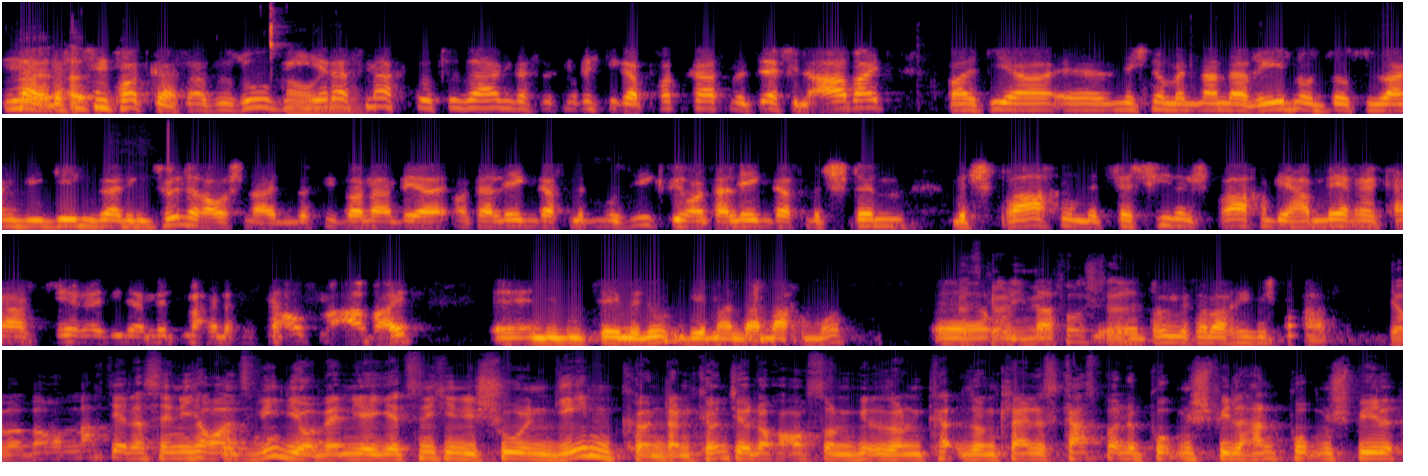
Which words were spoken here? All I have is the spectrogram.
Nein, das ist ein Podcast. Also so wie Oh, ihr ja. das macht sozusagen, das ist ein richtiger Podcast mit sehr viel Arbeit, weil wir äh, nicht nur miteinander reden und sozusagen die gegenseitigen Töne rausschneiden müssen, sondern wir unterlegen das mit Musik, wir unterlegen das mit Stimmen, mit Sprachen, mit verschiedenen Sprachen. Wir haben mehrere Charaktere, die da mitmachen. Das ist eine Haufen Arbeit äh, in diesen zehn Minuten, die man da machen muss. Äh, Das kann ich mir das vorstellen. äh, bringt uns aber riesen Spaß. Ja, aber warum macht ihr das denn nicht auch als Video? Wenn ihr jetzt nicht in die Schulen gehen könnt, dann könnt ihr doch auch so ein, so ein, so ein kleines Kasperle-Puppenspiel, Handpuppenspiel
